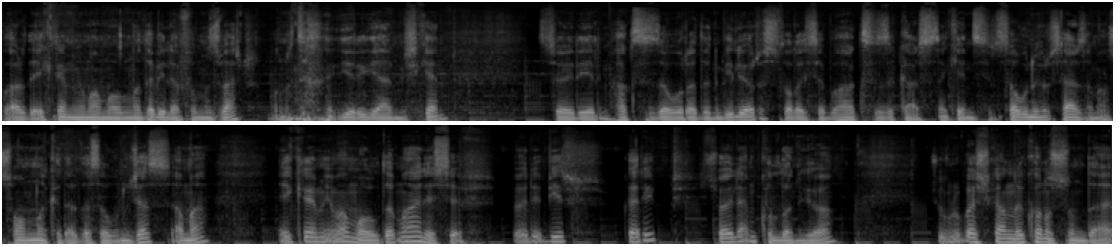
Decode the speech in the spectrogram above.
Bu arada Ekrem İmamoğlu'na da bir lafımız var. Onu da yeri gelmişken söyleyelim. Haksızlığa uğradığını biliyoruz. Dolayısıyla bu haksızlık karşısında kendisini savunuyoruz. Her zaman sonuna kadar da savunacağız. Ama Ekrem İmamoğlu da maalesef böyle bir garip söylem kullanıyor. Cumhurbaşkanlığı konusunda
